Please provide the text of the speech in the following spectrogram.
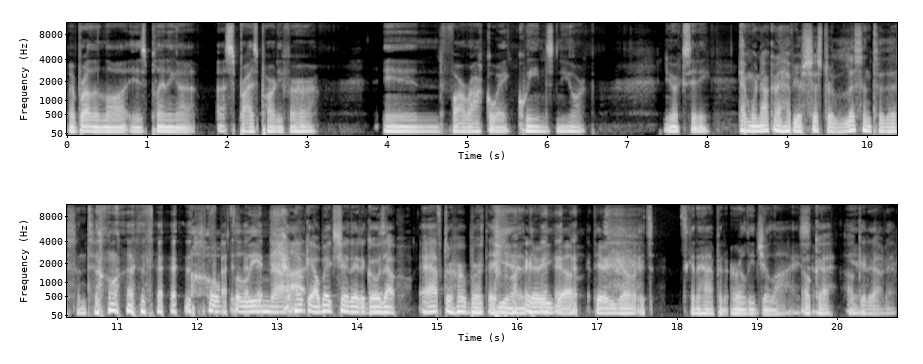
my brother in law is planning a, a surprise party for her in Far Rockaway, Queens, New York, New York City. And we're not going to have your sister listen to this until. Hopefully not. okay, I'll make sure that it goes out after her birthday. Yeah, party. there you go. There you go. It's it's going to happen early July. so, okay, I'll yeah. get it out. There.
